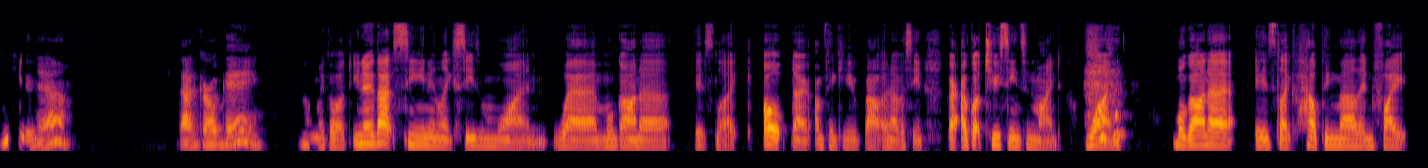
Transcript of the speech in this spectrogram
Thank you. yeah, that girl gay. Oh my god. You know that scene in like season one where Morgana is like, oh no, I'm thinking about another scene. Right, I've got two scenes in mind. One, Morgana is like helping Merlin fight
